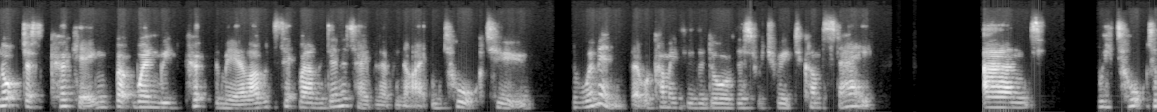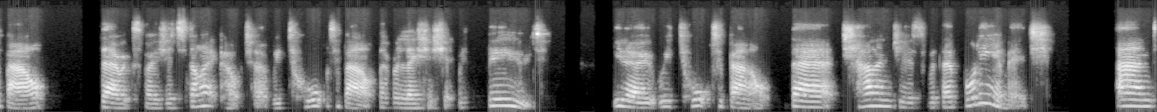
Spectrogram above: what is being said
not just cooking, but when we cooked the meal, I would sit around the dinner table every night and talk to the women that were coming through the door of this retreat to come stay. And we talked about their exposure to diet culture. We talked about their relationship with food. You know, we talked about their challenges with their body image. And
